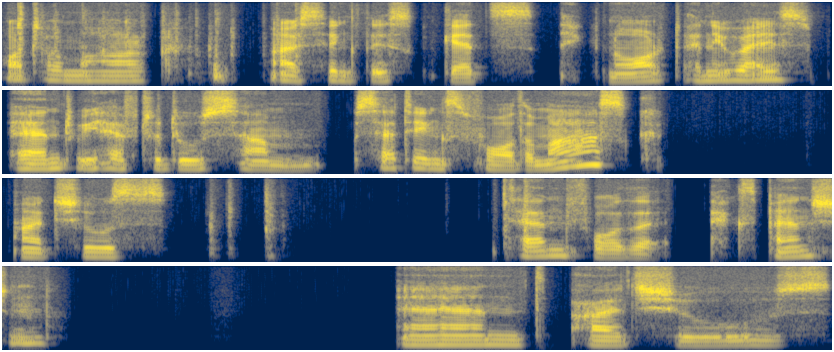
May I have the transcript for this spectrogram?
watermark. I think this gets ignored anyways. And we have to do some settings for the mask. I choose 10 for the expansion. And I choose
